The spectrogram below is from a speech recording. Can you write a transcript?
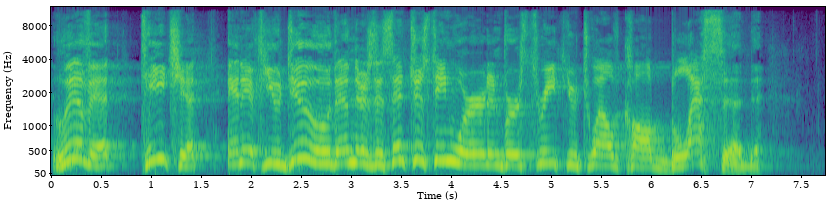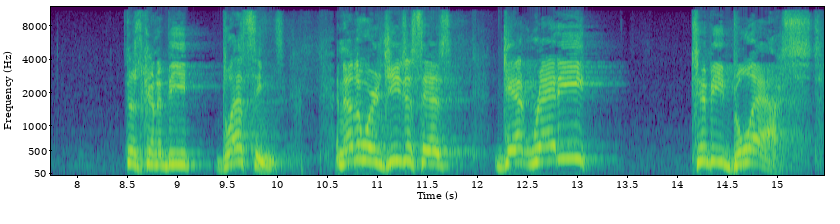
live it, teach it. And if you do, then there's this interesting word in verse 3 through 12 called blessed. There's going to be blessings. In other words, Jesus says, get ready to be blessed.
